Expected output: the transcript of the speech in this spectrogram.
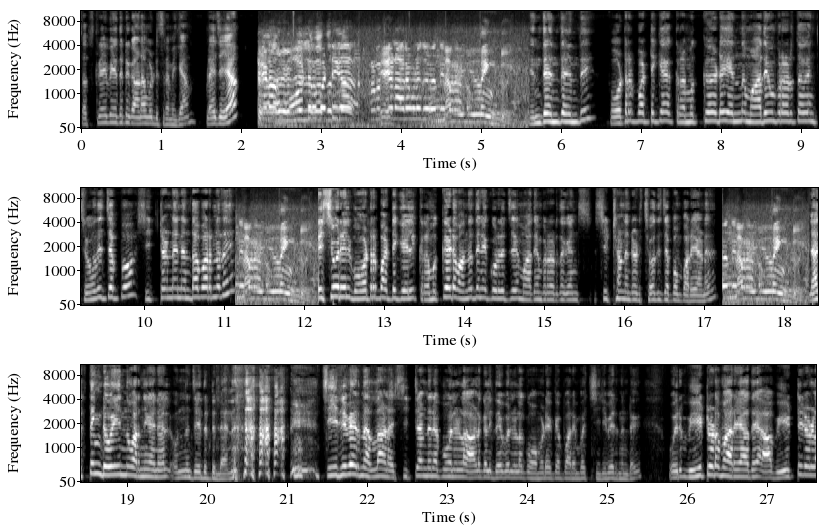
സബ്സ്ക്രൈബ് ചെയ്തിട്ട് കാണാൻ വേണ്ടി ശ്രമിക്കാം. പ്ലേ ചെയ്യാം. എന്ത് എന്ത് എന്ത്? വോട്ടർ പട്ടിക ക്രമക്കേട് എന്ന് മാധ്യമപ്രവർത്തകൻ ചോദിച്ചപ്പോ ഷിറ്റണ്ണൻ എന്താ പറഞ്ഞത്. തൃശ്ശൂരിൽ വോട്ടർ പട്ടികയിൽ ക്രമക്കേട് വന്നതിനെ കുറിച്ച് മാധ്യമപ്രവർത്തകൻ ഷിറ്റണ്ണനോട് ചോദിച്ചപ്പം പറയാണ്. നത്തിങ് ഡൂയിങ് എന്ന് പറഞ്ഞു കഴിഞ്ഞാൽ ഒന്നും ചെയ്തിട്ടില്ല എന്ന്. ചിരി വരുന്ന അല്ലാണ് ഷിറ്റണ്ണനെ പോലുള്ള ആളുകൾ ഇതേപോലെയുള്ള കോമഡി ഒക്കെ പറയുമ്പോൾ ചിരി വരുന്നുണ്ട്. ഒരു വീട്ടുടമ അറിയാതെ ആ വീട്ടിലുള്ള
